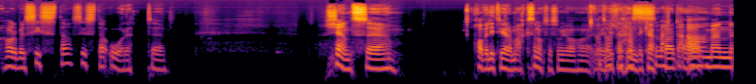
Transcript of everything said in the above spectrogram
har det väl sista, sista året eh, känns... Eh, har väl lite att göra med axeln också som jag har, jag är lite handikappad. smärta, ja, ja. Men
